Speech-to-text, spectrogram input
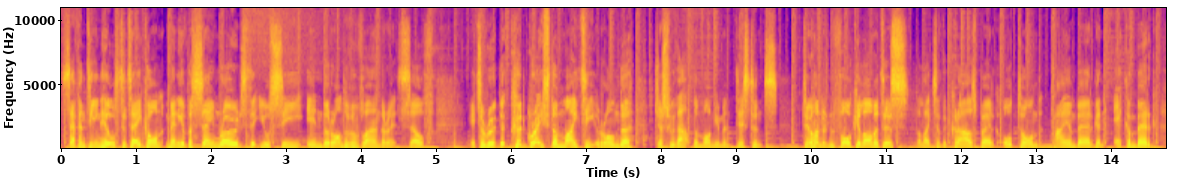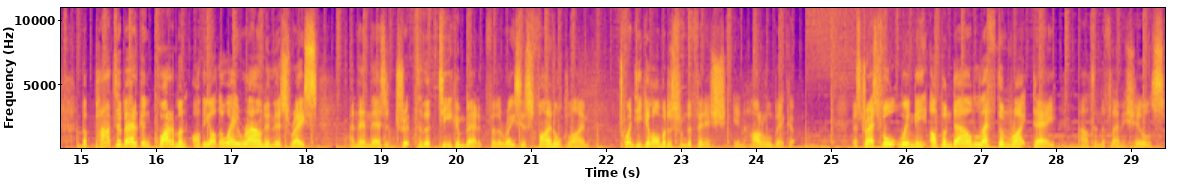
17 hills to take on, many of the same roads that you'll see in the Ronde van Vlaanderen itself. It's a route that could grace the mighty Ronde, just without the monument distance. 204 kilometres, the likes of the Kruisberg, Hotond, Taaienberg and Eikenberg. The Paterberg and Quaremont are the other way round in this race. And then there's a trip to the Tiegemberg for the race's final climb, 20 kilometres from the finish in Harelbeke. A stressful, windy, up and down, left and right day out in the Flemish hills.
